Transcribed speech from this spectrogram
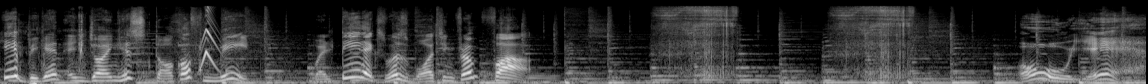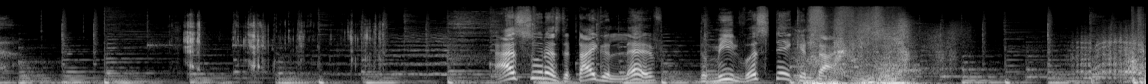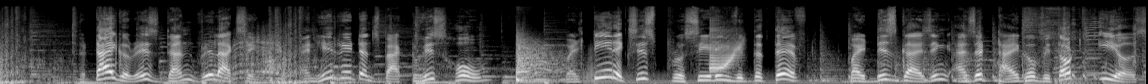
He began enjoying his stock of meat, while T-Rex was watching from far. Oh, yeah. As soon as the tiger left, the meal was taken back. Tiger is done relaxing and he returns back to his home while T-Rex is proceeding with the theft by disguising as a tiger without ears.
